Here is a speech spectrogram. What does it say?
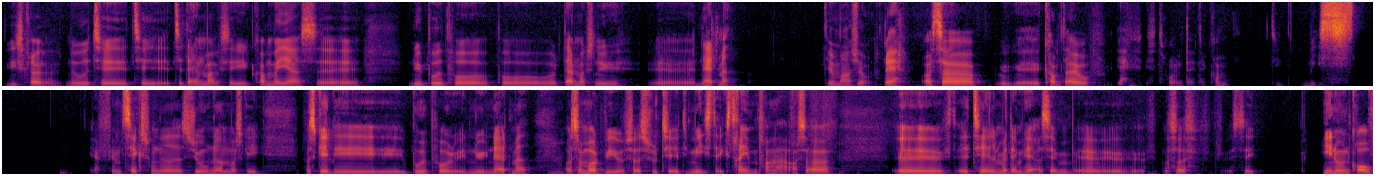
vi, skrev nu ud til, til, til Danmark og sagde, kom med jeres øh, nye bud på, på Danmarks nye øh, natmad. Det er jo meget sjovt. Ja, og så øh, kom der jo, ja, jeg tror endda, der kom de mest, ja, 500, 600, 700 måske, forskellige bud på en ny natmad. Mm. Og så måtte vi jo så sortere de mest ekstreme fra, og så øh, tale med dem her, og, se, øh, og så se endnu en grov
